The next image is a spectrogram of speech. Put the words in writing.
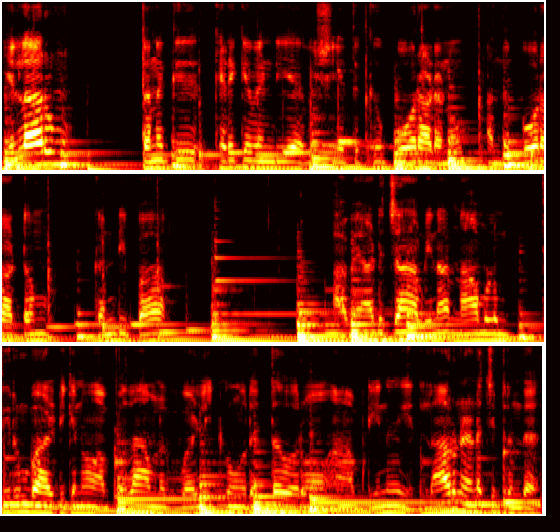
எல்லாரும் தனக்கு கிடைக்க வேண்டிய விஷயத்துக்கு போராடணும். அந்த போராட்டம் கண்டிப்பா அவன் அடிச்சான் அப்படின்னா நாமளும் திரும்ப அடிக்கணும். அப்போதான் அவனுக்கு வலிக்கும் ஒரு நினைச்சிட்டு இருந்த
